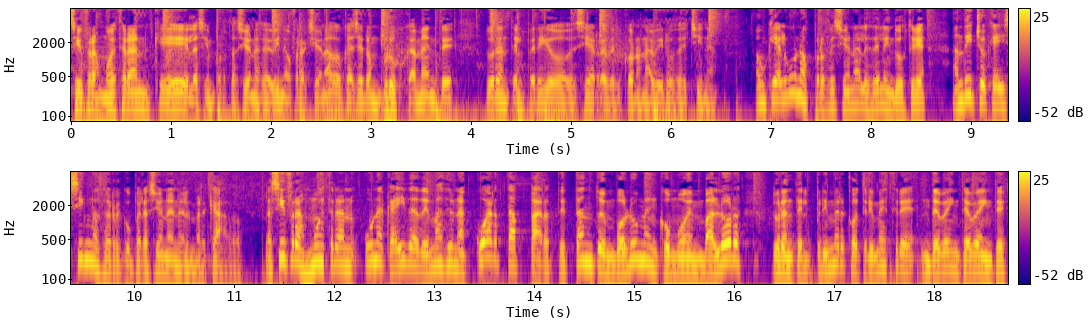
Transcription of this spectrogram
cifras muestran que las importaciones de vino fraccionado cayeron bruscamente durante el periodo de cierre del coronavirus de China, aunque algunos profesionales de la industria han dicho que hay signos de recuperación en el mercado. Las cifras muestran una caída de más de una cuarta parte, tanto en volumen como en valor, durante el primer cuatrimestre de 2020,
